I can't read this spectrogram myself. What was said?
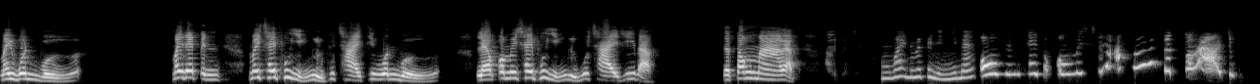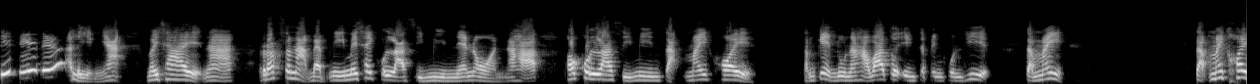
ไม่เว่นเวอ ไม่ได้เป็นไม่ใช่ผู้หญิงหรือผู้ชายที่ว่นเวอแล้วก็ไม่ใช่ผู้หญิงหรือผู้ชายที่แบบ จะต้องมาแบบไม่ไม่เป็นอย่างนี้ไหมโอ้ไม่ไม่ใช่แบบโอ้ไม่ใช่อะจุดที่นี่เนี่ยอะไรอย่างเงี้ย ไม่ใช่นะคะลักษณะแบบนี้ไม่ใช่คนราศีมีนแน่นอนนะคะ เพราะคนราศีมีนจะไม่ค่อย สังเกตดูนะคะ ว่าตัวเองจะเป็นคนที่จะไม่ จะไม่ค่อย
